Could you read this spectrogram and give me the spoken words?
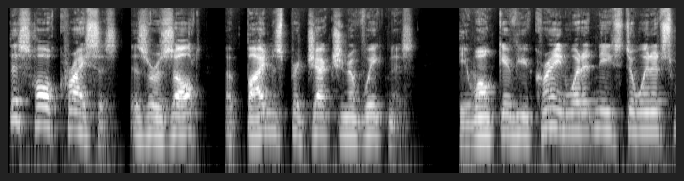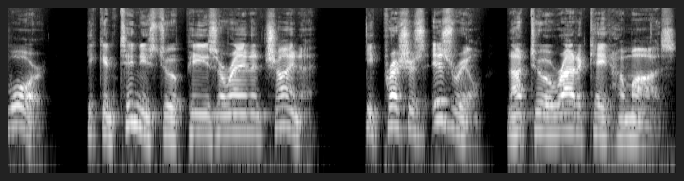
This whole crisis is a result of Biden's projection of weakness. He won't give Ukraine what it needs to win its war. He continues to appease Iran and China. He pressures Israel not to eradicate Hamas.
